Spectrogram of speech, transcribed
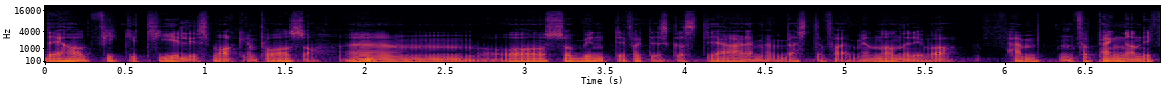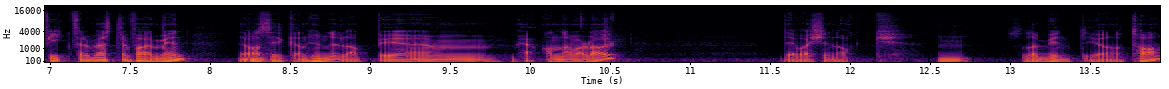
det fikk jeg tidlig smaken på. altså. Um, og så begynte jeg faktisk å stjele med bestefaren min da når jeg var 15. For pengene jeg fikk fra bestefaren min, det var ca. en hundrelapp i ja, annenhver dag. Det var ikke nok. Så da begynte jeg å ta.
